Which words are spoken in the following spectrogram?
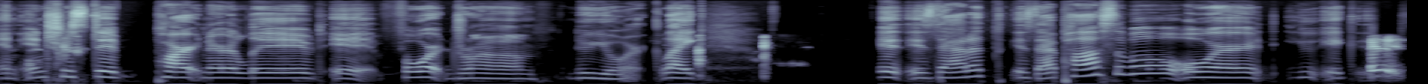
an interested partner lived at Fort Drum, New York? Like, i- is that a is that possible or you? It, It,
